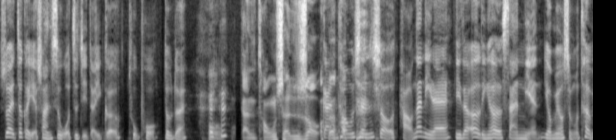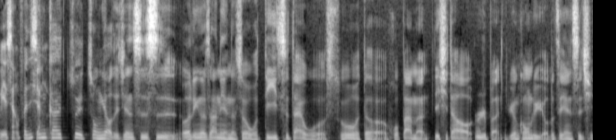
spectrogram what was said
所以这个也算是我自己的一个突破，对不对？哦，感同身受，感同身受。好，那你嘞？你的二零二三年有没有什么特别想分享？应该最重要的一件事是，二零二三年的时候，我第一次带我所有的伙伴们。一起到日本员工旅游的这件事情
